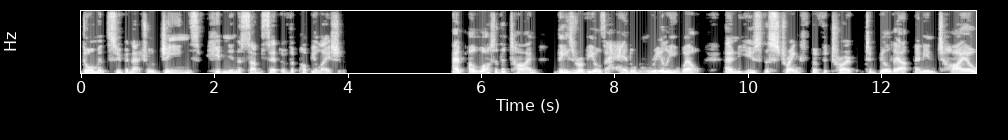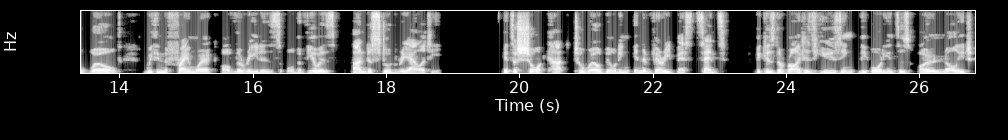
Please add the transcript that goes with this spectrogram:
dormant supernatural genes hidden in a subset of the population. And a lot of the time, these reveals are handled really well and use the strength of the trope to build out an entire world within the framework of the reader's or the viewer's understood reality. It's a shortcut to world building in the very best sense, because the writer's using the audience's own knowledge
